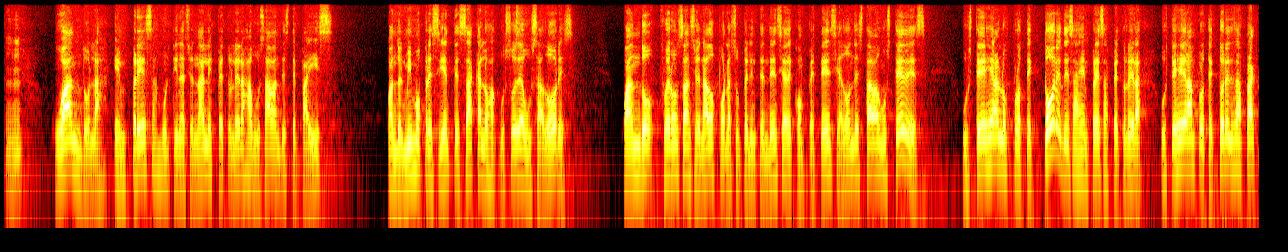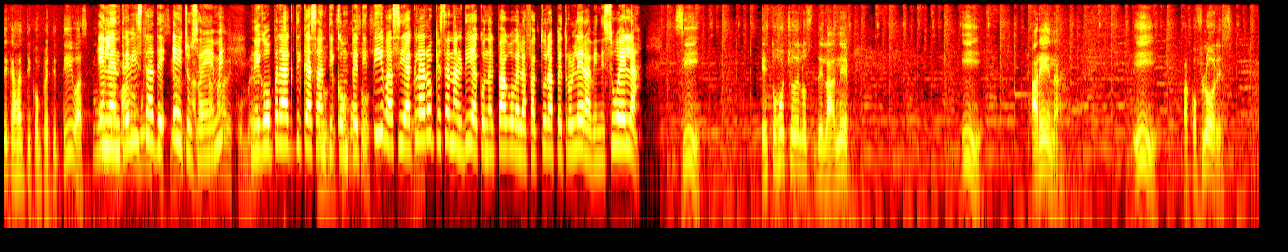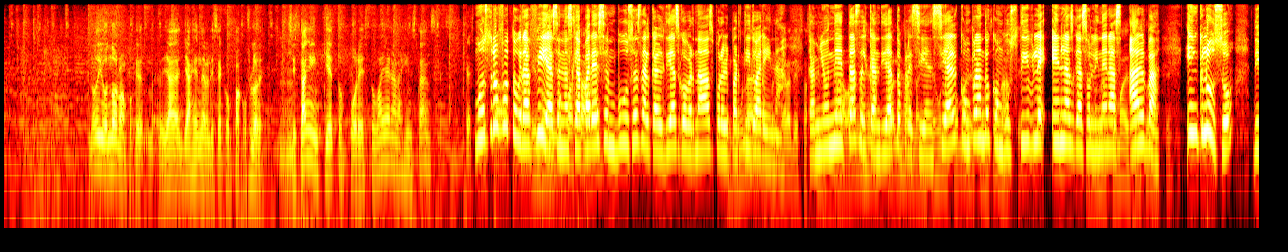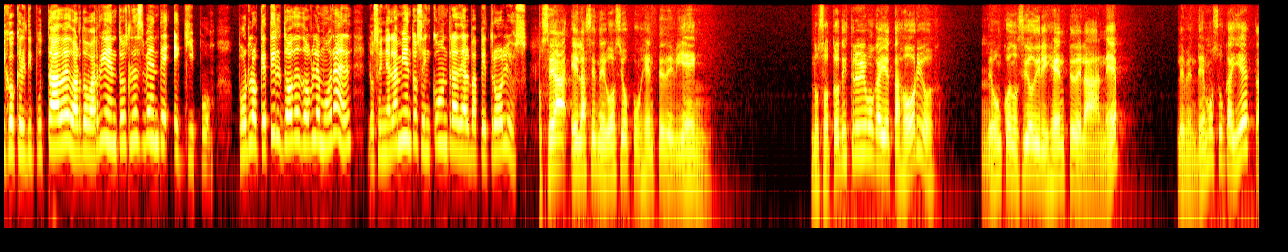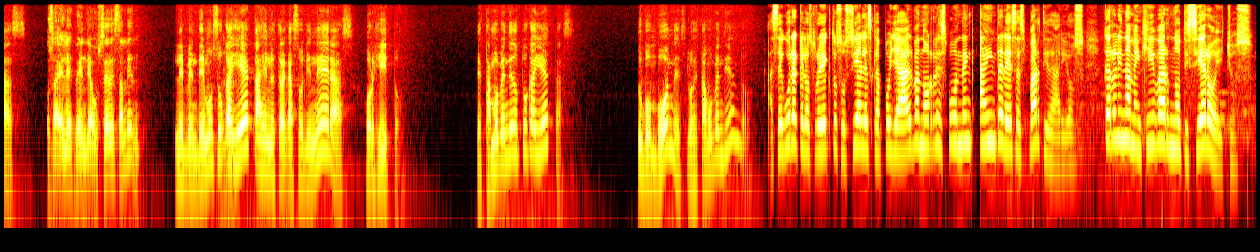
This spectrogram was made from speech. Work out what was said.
Cuando las empresas multinacionales petroleras abusaban de este país, cuando el mismo presidente Saca los acusó de abusadores, cuando fueron sancionados por la Superintendencia de Competencia, ¿dónde estaban ustedes? Ustedes eran los protectores de esas empresas petroleras. Ustedes eran protectores de esas prácticas anticompetitivas. En la entrevista de Hechos AM, negó prácticas anticompetitivas y aclaró que están al día con el pago de la factura petrolera a Venezuela. Sí, estos ocho de los de la ANEP y Arena y Paco Flores no digo Norman porque ya, ya generalicé con Paco Flores, si están inquietos por esto, vayan a las instancias. Mostró fotografías en las que aparecen buses de alcaldías gobernadas por el partido Arena, camionetas del candidato presidencial comprando combustible en las gasolineras Alba. Incluso dijo que el diputado Eduardo Barrientos les vende equipo, por lo que tildó de doble moral los señalamientos en contra de Alba Petróleos. O sea, él hace negocio con gente de bien nosotros distribuimos galletas Oreos de mm. un conocido dirigente de la ANEP. Le vendemos sus galletas. O sea, él les vende a ustedes también. Les vendemos sus galletas en nuestras gasolineras, Jorgito. Te estamos vendiendo tus galletas. Tus bombones, los estamos vendiendo. Asegura que los proyectos sociales que apoya Alba no responden a intereses partidarios. Carolina Mengíbar, Noticiero Hechos.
